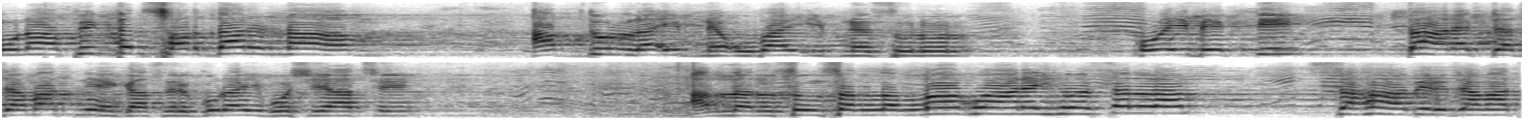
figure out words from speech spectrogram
মুনাফিকদের সর্দার নাম আব্দুল্লাহ ইবনে উবাই ইবনে সুলুল। ওই ব্যক্তি তার একটা জামাত নিয়ে গাছের গোড়ায় বসে আছে। আল্লাহ রসুল ওয়াসাল্লাম সাহাবীর জামাত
